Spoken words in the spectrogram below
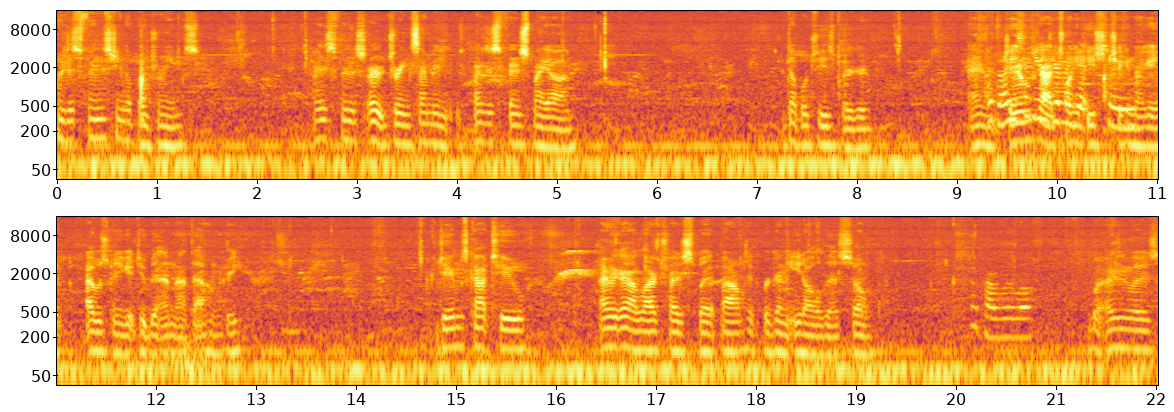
We're just finishing up our drinks. I just finished, or drinks, I mean, I just finished my, uh, double cheeseburger. And James got a 20 piece chicken nugget. I was gonna get two, but I'm not that hungry. James got two. I got a large try to split, but I don't think we're gonna eat all of this, so. I probably will. But anyways,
